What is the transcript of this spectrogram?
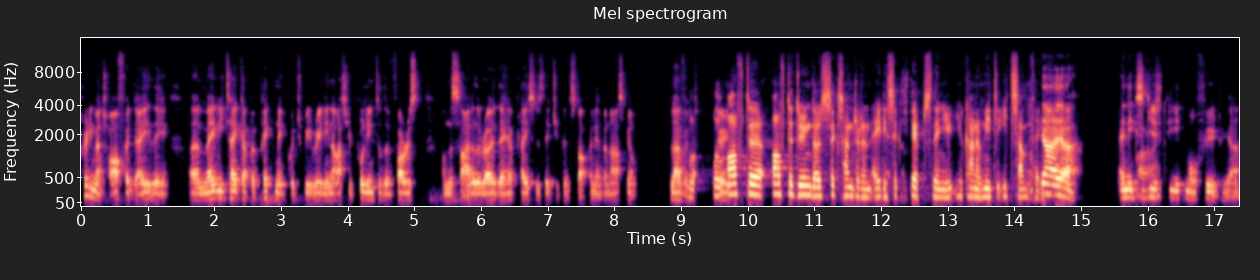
pretty much half a day there. Uh, maybe take up a picnic, which would be really nice. You pull into the forest on the side of the road. They have places that you can stop and have a nice meal. Love it. Well, well after after doing those 686 steps, then you, you kind of need to eat something. Yeah, yeah. an excuse right. to eat more food. Yeah.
